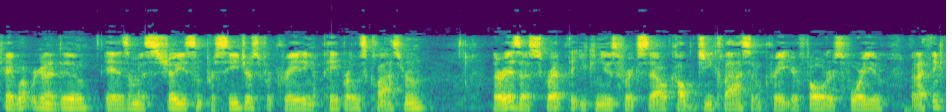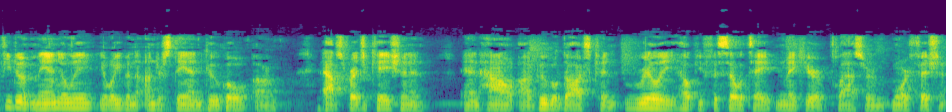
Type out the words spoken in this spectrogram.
Okay, what we're going to do is I'm going to show you some procedures for creating a paperless classroom. There is a script that you can use for Excel called G-Class. It'll create your folders for you. But I think if you do it manually, you'll even understand Google uh, Apps for Education and, and how uh, Google Docs can really help you facilitate and make your classroom more efficient.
